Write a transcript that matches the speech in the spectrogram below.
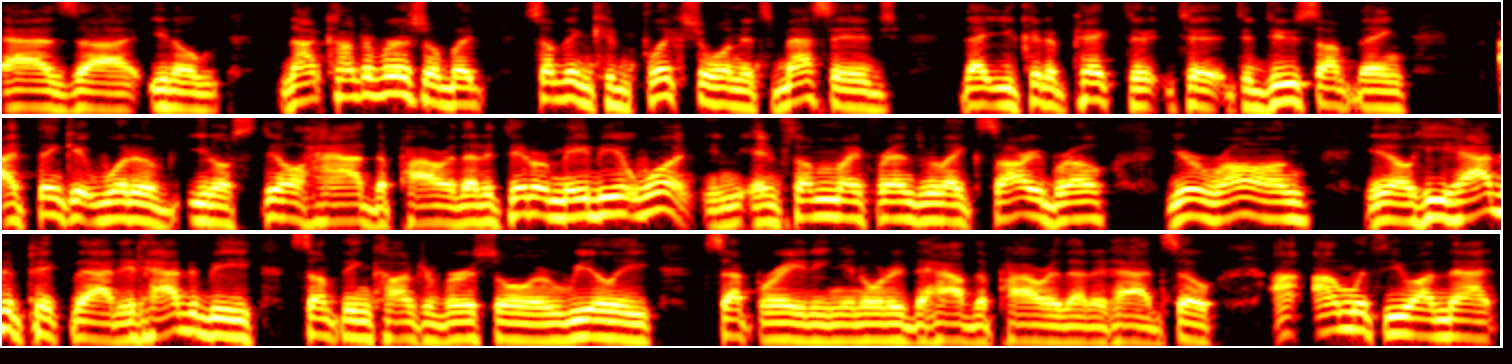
as, uh, you know, not controversial, but something conflictual in its message that you could have picked to, to, to do something I think it would have, you know, still had the power that it did, or maybe it won't. And, and, some of my friends were like, sorry, bro, you're wrong. You know, he had to pick that. It had to be something controversial or really separating in order to have the power that it had. So I, am with you on that.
